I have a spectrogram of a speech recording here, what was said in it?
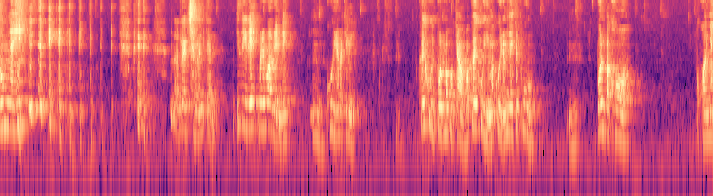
นุ่มไง นั่นเลือดสมันเต็มยี่ลีเด็กไม่ได้ว่าเรียนเด็กคุยนะปัจจุบันเคยคุยปนมาพอเก่าบ่เคยคุยหิมาคุยน้ำยาจะพูปนประคอประคอไง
